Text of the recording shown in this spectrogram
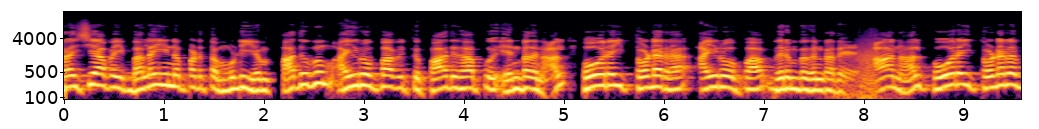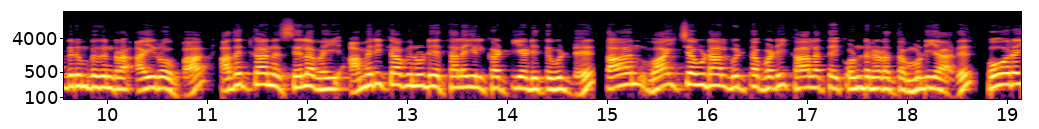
ரஷ்யாவை பலகீனப்படுத்த முடியும். அதுவும் ஐரோப்பாவிற்கு பாதுகாப்பு என்பதனால் போரை தொடர ஐரோப்பா விரும்புகின்றது. ஆனால் போரை தொடர விரும்புகின்ற ஐரோப்பா அதற்கான செலவை அமெரிக்காவினுடைய தலையில் கட்டியடித்துவிட்டு தான் வாய்ச்சவுடால் விட்டபடி காலத்தை கொண்டு நடத்த முடியாது. போரை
